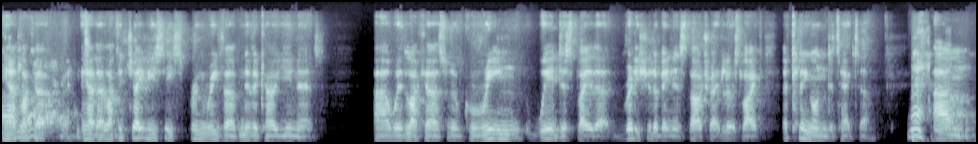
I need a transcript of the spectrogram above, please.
He had like a he had a, like a JVC spring reverb Nivico unit uh, with like a sort of green weird display that really should have been in Star Trek. It looks like a Klingon detector. Um,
